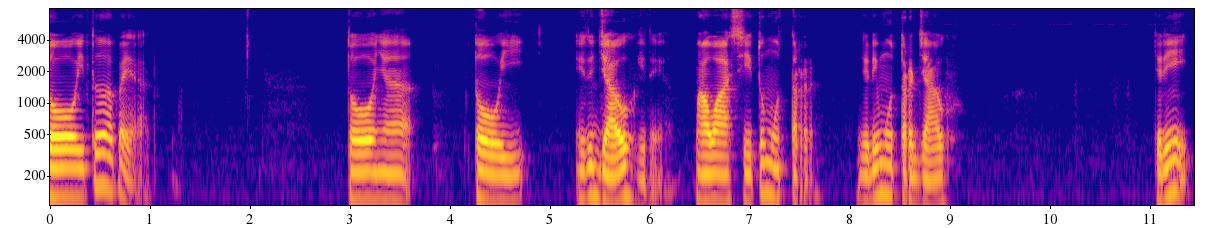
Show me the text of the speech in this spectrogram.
to itu apa ya? To-nya toi itu jauh gitu ya. Mawasi itu muter. Jadi muter jauh. Jadi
